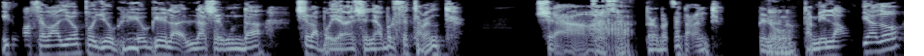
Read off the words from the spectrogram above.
Y luego a Ceballos, pues yo creo que la, segunda se la podía haber enseñado perfectamente. O sea, pero perfectamente. Pero también la ha odiado,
